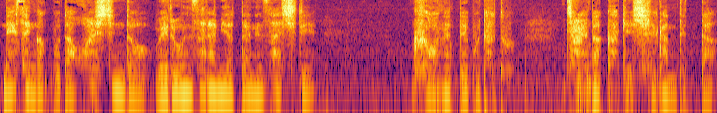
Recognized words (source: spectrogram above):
내 생각보다 훨씬 더 외로운 사람이었다는 사실이 그 어느 때보다도 절박하게 실감됐다.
